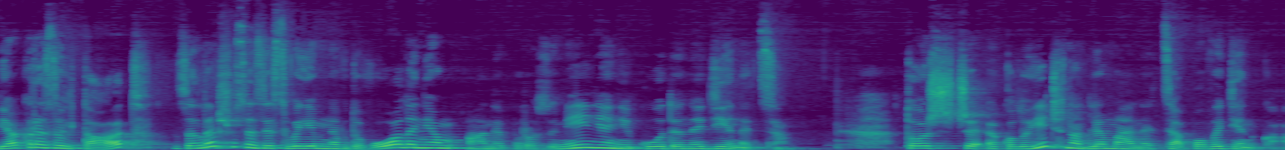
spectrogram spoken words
Як результат, залишуся зі своїм невдоволенням, а непорозуміння нікуди не дінеться. Тож, чи екологічна для мене ця поведінка?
